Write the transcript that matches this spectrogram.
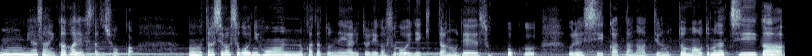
うん皆さんいかがでしたでしょうか？うん、私はすごい日本の方とねやり取りがすごいできたのですっごく嬉しかったなっていうのと、まあ、お友達が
